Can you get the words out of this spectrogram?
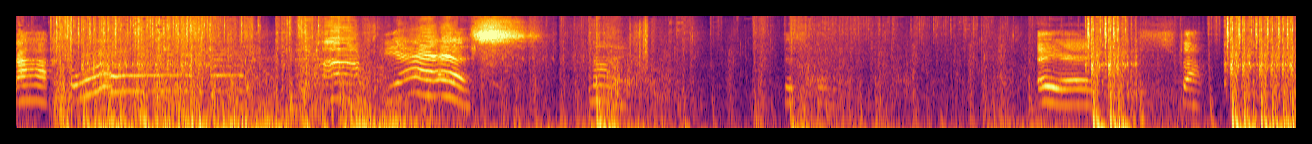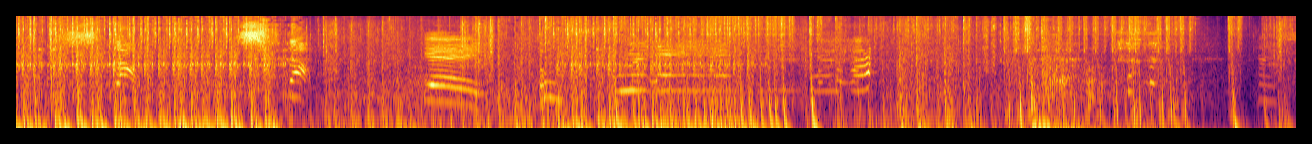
Ah. Ah, yes. Nice. Let's go. Hey, hey. Stop. Stop. Stop. Yay. Oh. Nice.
